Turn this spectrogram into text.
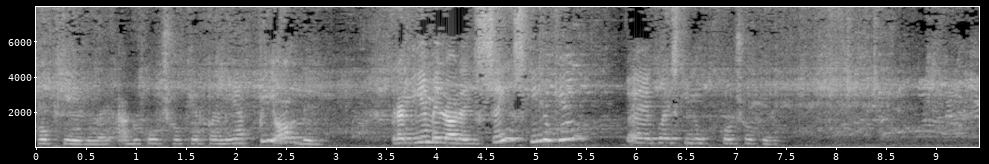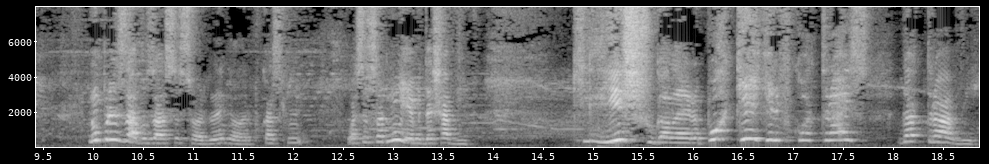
roqueiro, né? A do coach roqueiro, pra mim, é a pior dele. Pra mim, é melhor ele sem skin do que é, com a skin do coach roqueiro. Não precisava usar acessório, né, galera? Por causa que o acessório não ia me deixar vivo. Que lixo, galera. Por que, que ele ficou atrás da trave?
